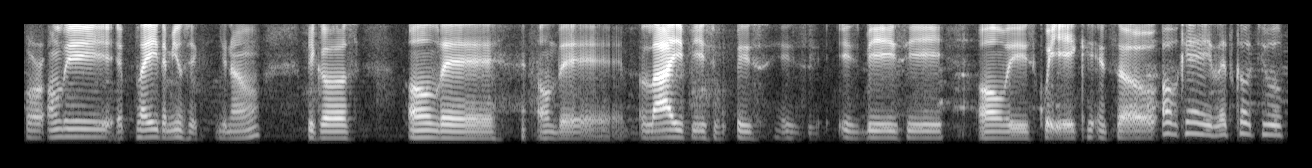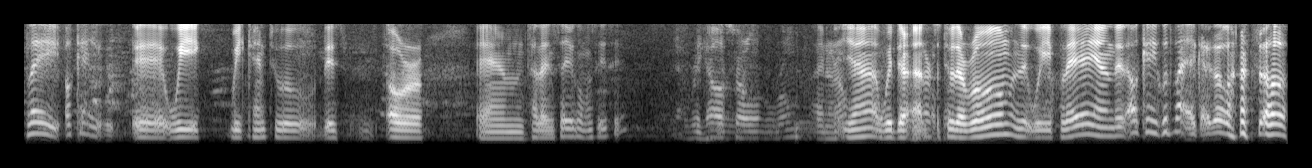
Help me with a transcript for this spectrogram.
for only uh, play the music, you know, because all the all the life is is is is busy, all is quick, and so okay, let's go to play. Okay, uh, we we came to this our um, ensayo, ¿cómo se dice? Rehearsal room. I don't know. Yeah, with the, uh, to the room we play, and then okay, goodbye, I gotta go. so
